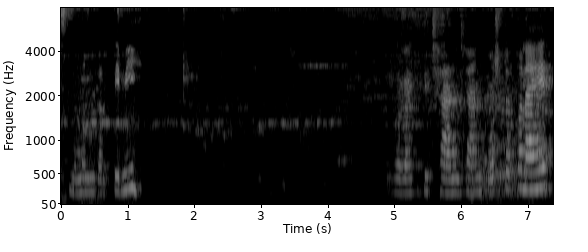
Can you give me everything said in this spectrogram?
तेच नमन करते मी. बघा किती छान छान पोस्टर पण आहेत.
